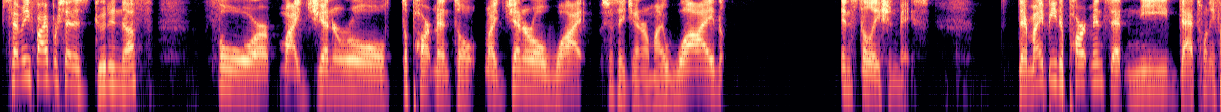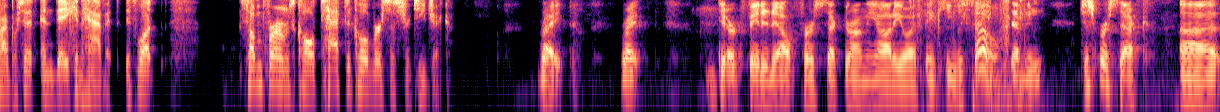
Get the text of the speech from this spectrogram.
seventy-five percent is good enough for my general departmental, my general wide, should I say general, my wide installation base. There might be departments that need that twenty-five percent, and they can have it. It's what some firms call tactical versus strategic. Right. Right. Derek faded out for a sec there on the audio. I think he was saying Oh. 70, just for a sec, uh,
